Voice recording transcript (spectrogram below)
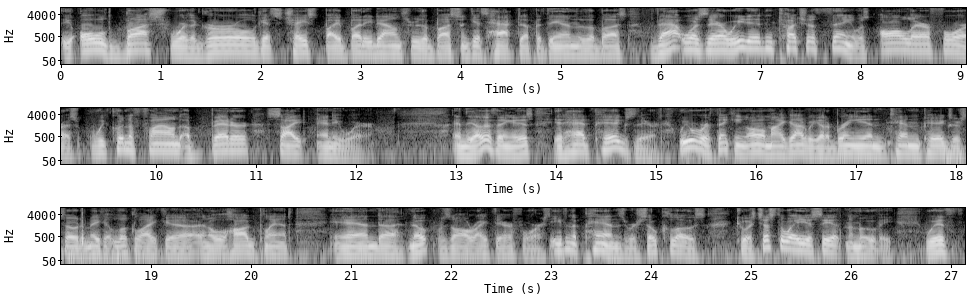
the old bus where the girl gets chased by Buddy down through the bus and gets hacked up at the end of the bus. That was there. We didn't touch a thing. It was all there for us. We couldn't have found a better site anywhere. And the other thing is, it had pigs there. We were thinking, oh my God, we got to bring in 10 pigs or so to make it look like uh, an old hog plant. And uh, nope, it was all right there for us. Even the pens were so close to us, just the way you see it in the movie, with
